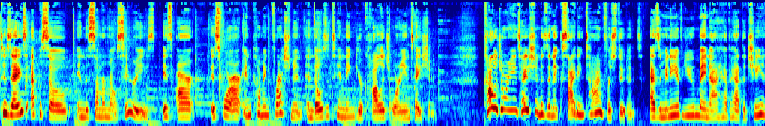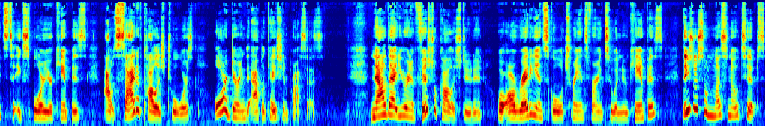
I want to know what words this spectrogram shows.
Today's episode in the Summer Melt series is our is for our incoming freshmen and those attending your college orientation. College orientation is an exciting time for students, as many of you may not have had the chance to explore your campus outside of college tours or during the application process. Now that you're an official college student or already in school transferring to a new campus, these are some must know tips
